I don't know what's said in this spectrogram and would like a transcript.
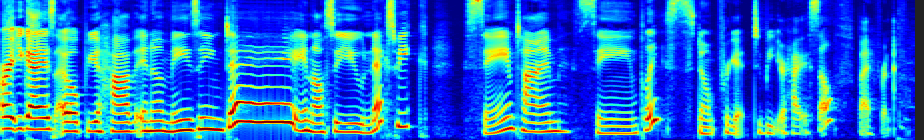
right, you guys, I hope you have an amazing day, and I'll see you next week, same time, same place. Don't forget to be your highest self. Bye for now.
